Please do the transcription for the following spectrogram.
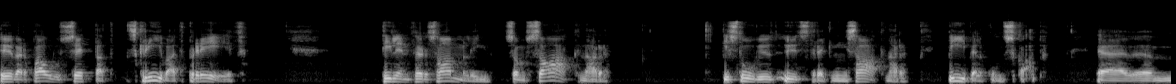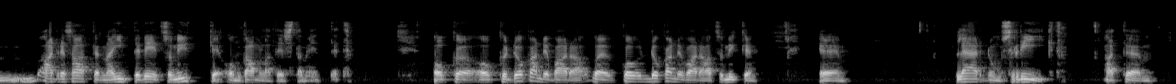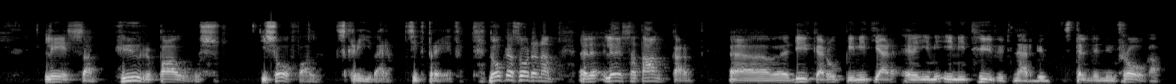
över Paulus sätt att skriva ett brev till en församling som saknar, i stor utsträckning saknar bibelkunskap. Eh, ehm, adressaterna inte vet så mycket om Gamla Testamentet. Och, eh, och då, kan det vara, då kan det vara alltså mycket eh, lärdomsrikt att eh, läsa hur Paulus i så fall skriver sitt brev. Några sådana lösa tankar eh, dyker upp i mitt, eh, i, mitt huvud när du ställde din fråga.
